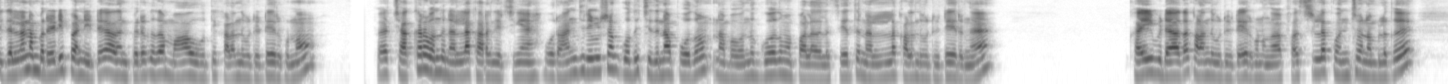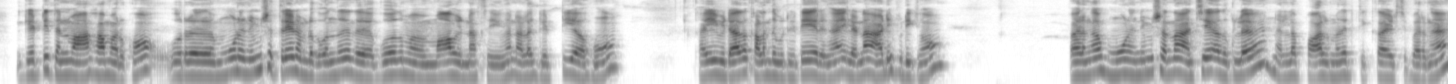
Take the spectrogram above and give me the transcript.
இதெல்லாம் நம்ம ரெடி பண்ணிவிட்டு அதன் பிறகு தான் மாவு ஊற்றி கலந்து விட்டுகிட்டே இருக்கணும். இப்போ சக்கரை வந்து நல்லா கரைஞ்சிடுச்சிங்க ஒரு அஞ்சு நிமிஷம் கொதிச்சுதுன்னா போதும். நம்ம வந்து கோதுமை பால் அதில் சேர்த்து நல்லா கலந்து விட்டுகிட்டே இருங்க. கைவிடாத கலந்து விட்டுக்கிட்டே இருக்கணுங்க. ஃபஸ்ட்டில் கொஞ்சம் நம்மளுக்கு கெட்டித்தன்மை ஆகாமல் இருக்கும். ஒரு மூணு நிமிஷத்துலேயே நம்மளுக்கு வந்து இந்த கோதுமை மாவு என்ன செய்யுங்க? நல்லா கெட்டியாகும். கைவிடாத கலந்து விட்டுக்கிட்டே இருங்க. இல்லைன்னா அடி பிடிக்கும். பாருங்கள் மூணு நிமிஷம் தான் ஆச்சு. அதுக்குள்ளே நல்லா பால் மாதிரி திக்காகிடுச்சு பாருங்கள்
